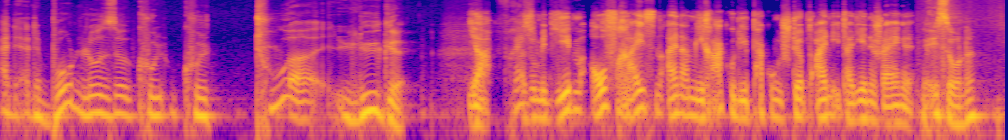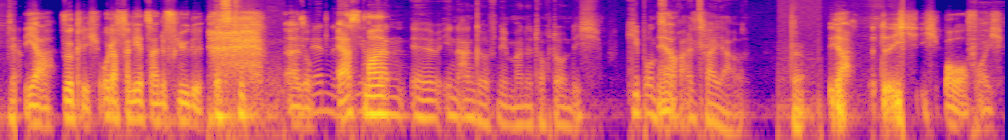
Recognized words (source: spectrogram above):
eine, eine bodenlose Kul Kulturlüge. ja, Frech. also mit jedem Aufreißen einer Miracoli-Packung stirbt ein italienischer Engel. Ja, ist so, ne? Ja. Ja, wirklich. Oder verliert seine Flügel. Es tut, Also erstmal, äh, in Angriff nehmen, meine Tochter und ich. Gib uns Ja. noch ein, zwei Jahre. ja, ich, ich baue auf euch.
